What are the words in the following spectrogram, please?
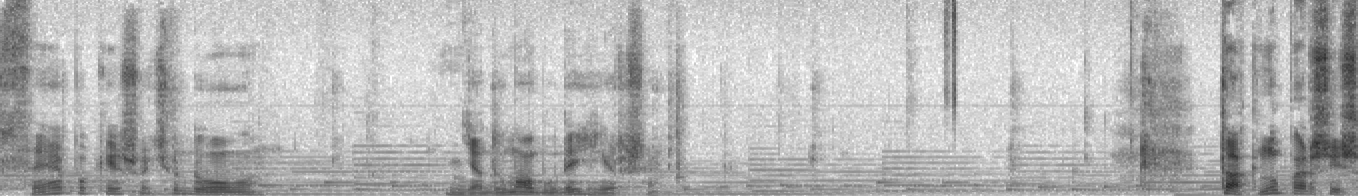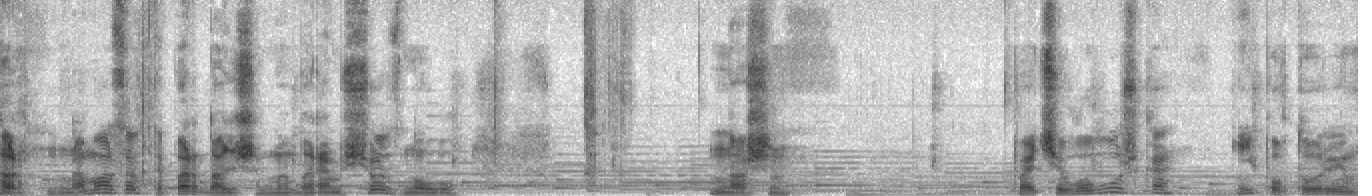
Все поки що чудово. Я думав, буде гірше. Так, ну перший шар намазав, тепер далі ми беремо що? Знову наше печиво вушка і повторюємо.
